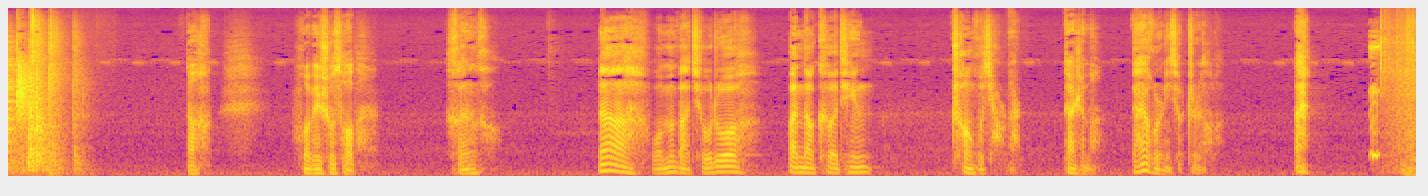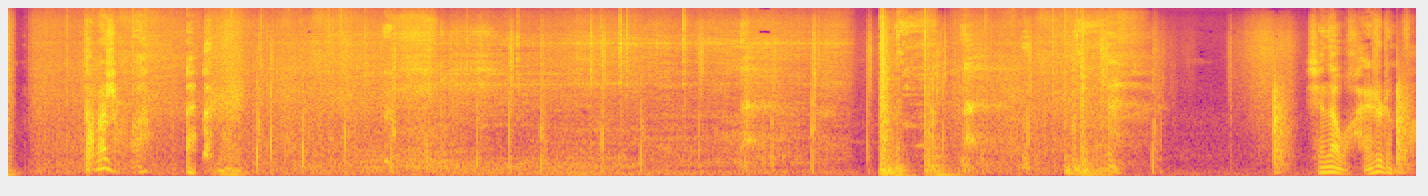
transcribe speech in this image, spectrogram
啊，我没说错吧？很好。那我们把球桌搬到客厅窗户角那儿，干什么？待会儿你就知道了。哎，搭把手啊！哎，现在我还是这么放，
